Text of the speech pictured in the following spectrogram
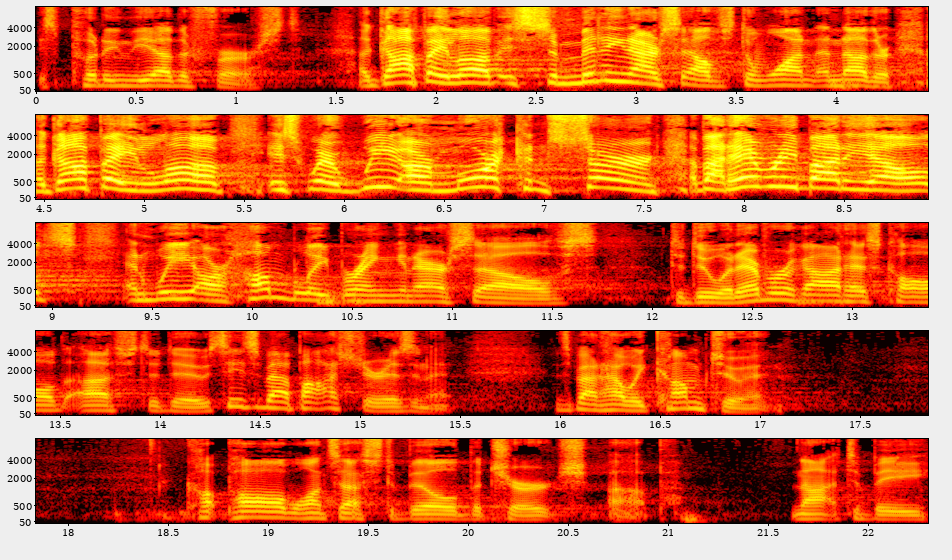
is putting the other first. Agape love is submitting ourselves to one another. Agape love is where we are more concerned about everybody else and we are humbly bringing ourselves to do whatever God has called us to do. See, it's about posture, isn't it? It's about how we come to it. Paul wants us to build the church up, not to be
